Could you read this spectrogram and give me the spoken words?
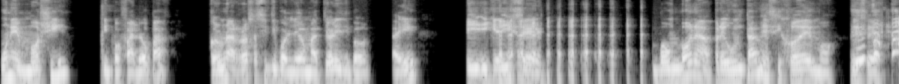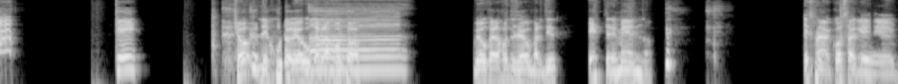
un emoji tipo falopa, con una rosa así tipo León Mattioli, tipo ahí, y, y que dice, bombona, pregúntame si jodemos. Dice, ¿Qué? yo le juro que voy a buscar la foto. Ah, Voy a buscar la foto y se la voy a compartir. Es tremendo. Es una cosa que.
